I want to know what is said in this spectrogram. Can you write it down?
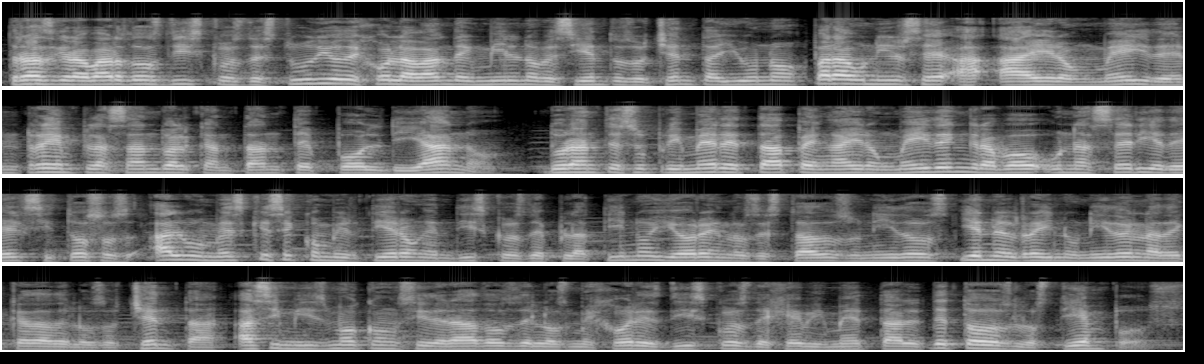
Tras grabar dos discos de estudio, dejó la banda en 1981 para unirse a Iron Maiden, reemplazando al cantante Paul Diano. Durante su primera etapa en Iron Maiden grabó una serie de exitosos álbumes que se convirtieron en discos de platino y oro en los Estados Unidos y en el Reino Unido en la década de los 80, asimismo considerados de los mejores discos de heavy metal de todos los tiempos.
